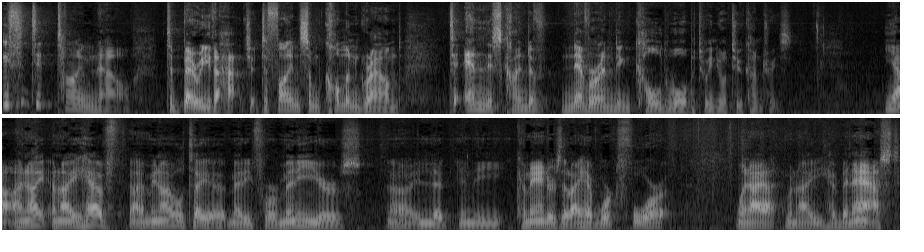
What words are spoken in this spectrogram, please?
Isn't it time now to bury the hatchet, to find some common ground, to end this kind of never ending Cold War between your two countries? Yeah, and I, and I have, I mean, I will tell you, Mehdi, for many years uh, in, the, in the commanders that I have worked for, when I, when I have been asked,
